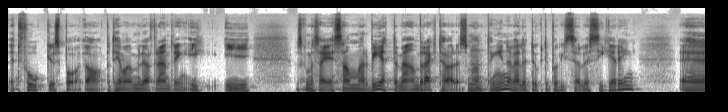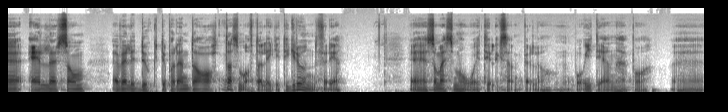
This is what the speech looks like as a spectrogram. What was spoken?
ett fokus på, ja, på tema miljöförändring i, i vad ska man säga, samarbete med andra aktörer som mm. antingen är väldigt duktiga på visualisering eh, eller som är väldigt duktiga på den data som ofta ligger till grund för det. Eh, som SMHI till exempel och på ITN här på, eh,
